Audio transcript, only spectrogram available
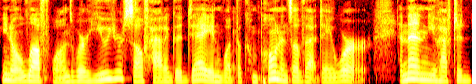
you know, loved ones, where you yourself had a good day and what the components of that day were. And then you have to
